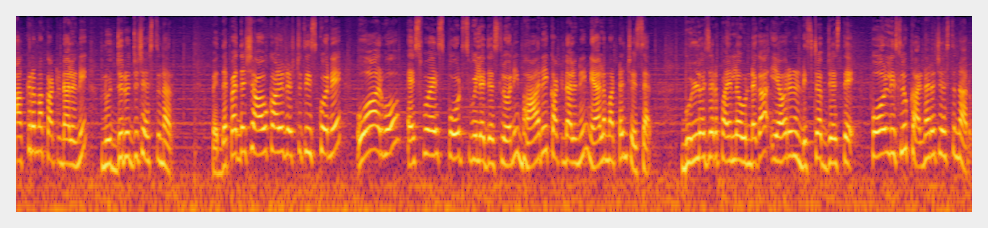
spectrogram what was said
అక్రమ కట్టడాలని నుజ్జు నుజ్జు చేస్తున్నారు. పెద్ద పెద్ద షావుకారు రెస్ట్ తీసుకొనే ఓఆర్ఓ ఎస్ఓఎస్ స్పోర్ట్స్ విలేజెస్లోని భారీ కట్టడాలని నేలమట్టం చేశారు. బుల్డోజర్ పనిలో ఉండగా ఎవరైనా డిస్టర్బ్ చేస్తే పోలీసులు కన్నర చేస్తున్నారు.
